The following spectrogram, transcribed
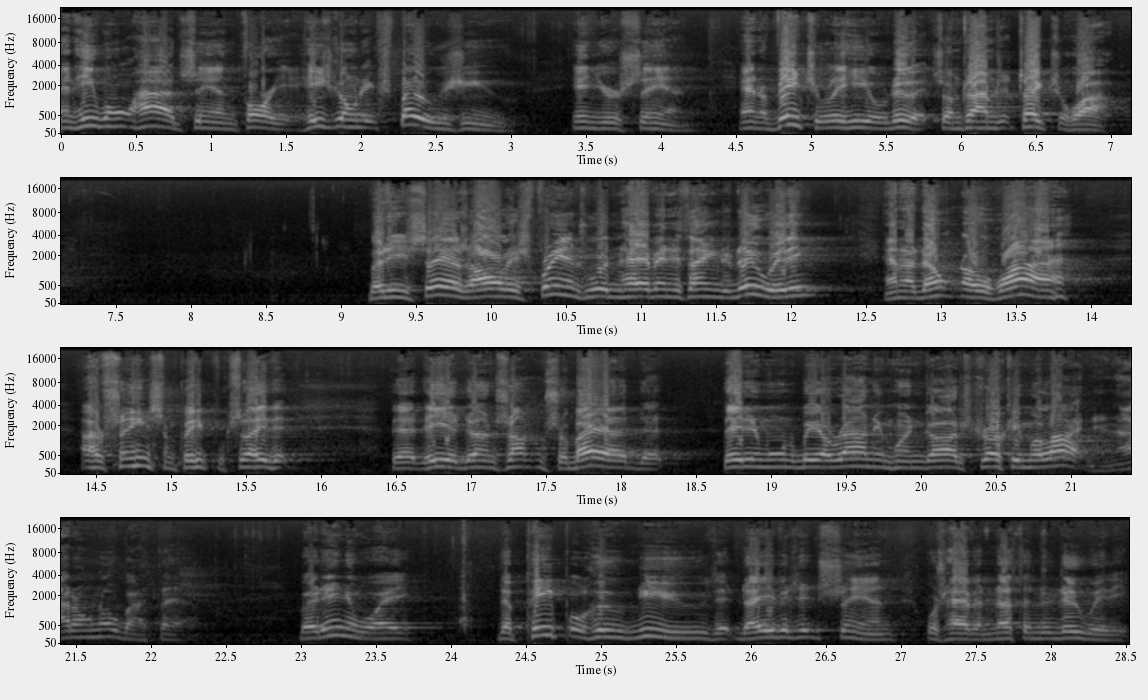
And he won't hide sin for you. He's going to expose you in your sin. And eventually he'll do it. Sometimes it takes a while. But he says all his friends wouldn't have anything to do with him. And I don't know why. I've seen some people say that, that he had done something so bad that they didn't want to be around him when God struck him with lightning. I don't know about that. But anyway, the people who knew that David had sinned was having nothing to do with him.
